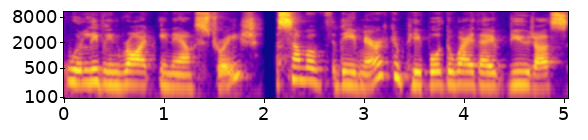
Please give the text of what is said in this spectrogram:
were living right in our street some of the American people, the way they viewed us,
